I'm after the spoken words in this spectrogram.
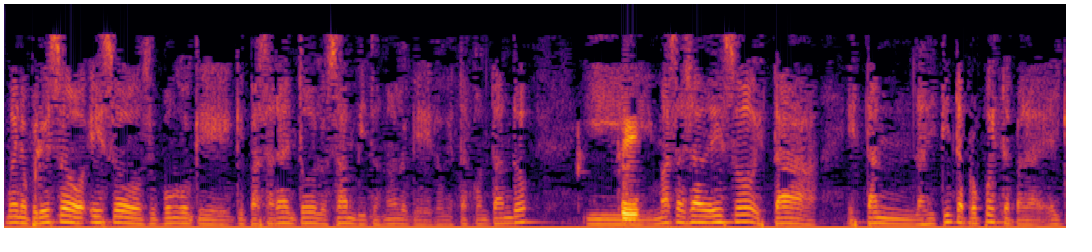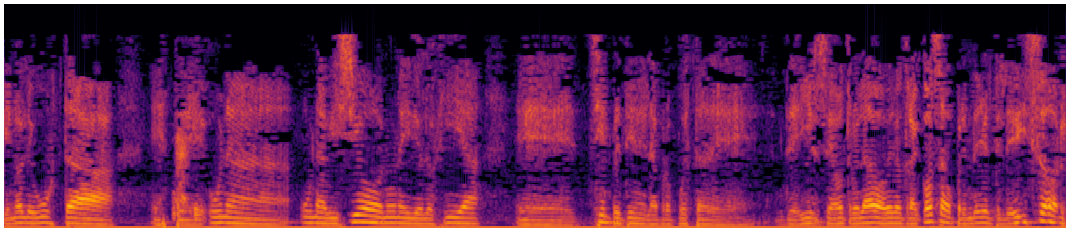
Bueno, pero eso eso supongo que, que, pasará en todos los ámbitos, ¿no? Lo que lo que estás contando y, más allá de eso está están las distintas propuestas para el que no le gusta este, una una visión, una ideología, eh, siempre tiene la propuesta de, de irse a otro lado a ver otra cosa o prender el televisor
